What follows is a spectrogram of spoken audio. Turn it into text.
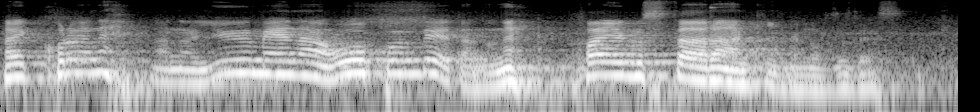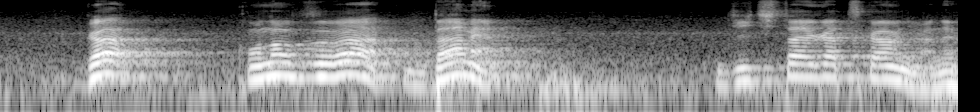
はいこれはねあの有名なオープンデータのね5スターランキングの図です。がこの図はダメ。自治体が使うにはね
